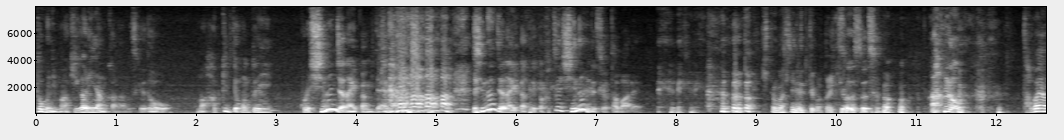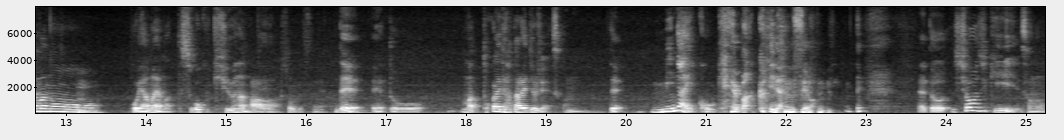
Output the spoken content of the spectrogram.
特に巻き狩りなんかなんですけど、まあ、はっきり言って本当にこれ死ぬんじゃないかみたいな。死ぬんじゃないかっていうか普通に死ぬんですよ多分あれ。人が死ぬってこと言ってますそうそうそう。あの 丹波山のこう山々ってすごく急なんで、そうですね。で、えっとまあ、都会で働いてるじゃないですか。うん。で見ない光景ばっかりなんですよ。えっと正直その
